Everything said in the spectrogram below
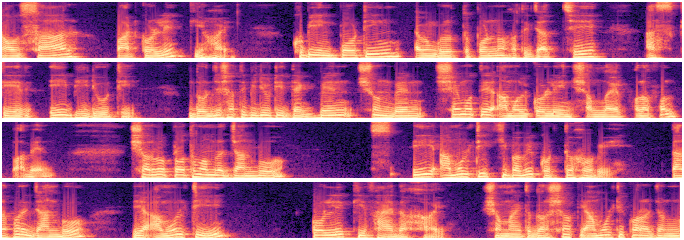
কাউসার পাঠ করলে কি হয়। খুবই ইম্পর্টিং এবং গুরুত্বপূর্ণ হতে যাচ্ছে আজকের এই ভিডিওটি। ধৈর্যের সাথে ভিডিওটি দেখবেন, শুনবেন, সে মতে আমল করলে ইনশাল্লাহ এর ফলাফল পাবেন। সর্বপ্রথম আমরা জানব এই আমলটি কীভাবে করতে হবে। তারপরে জানব এই আমলটি করলে কি ফায়দা হয়। সম্মানিত দর্শক, এই আমলটি করার জন্য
